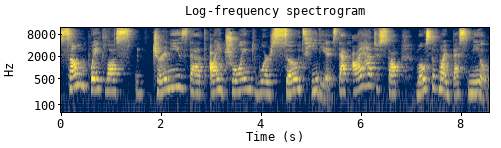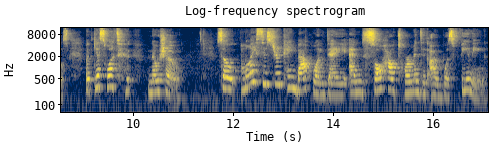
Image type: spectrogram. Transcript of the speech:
Some weight loss journeys that I joined were so tedious that I had to stop most of my best meals. But guess what? no show. So my sister came back one day and saw how tormented I was feeling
